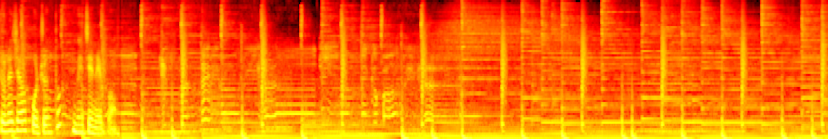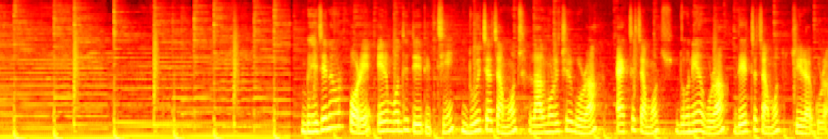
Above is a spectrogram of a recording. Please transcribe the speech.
চলে যাওয়া পর্যন্ত ভেজে নেব। ভেজে নেওয়ার পরে এর মধ্যে দিয়ে দিচ্ছি দুই চা চামচ লাল মরিচের গুঁড়া, এক চা চামচ ধনিয়া গুঁড়া, দেড় চা চামচ জিরা গুঁড়া।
